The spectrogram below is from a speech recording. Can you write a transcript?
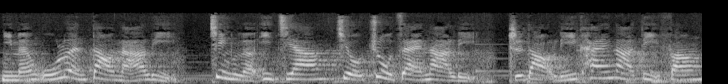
你们无论到哪里，进了一家，就住在那里，直到离开那地方。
